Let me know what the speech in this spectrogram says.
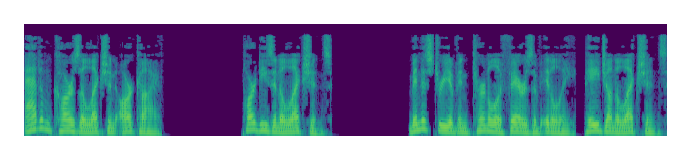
Adam Carr's Election Archive Parties and elections Ministry of Internal Affairs of Italy, page on elections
